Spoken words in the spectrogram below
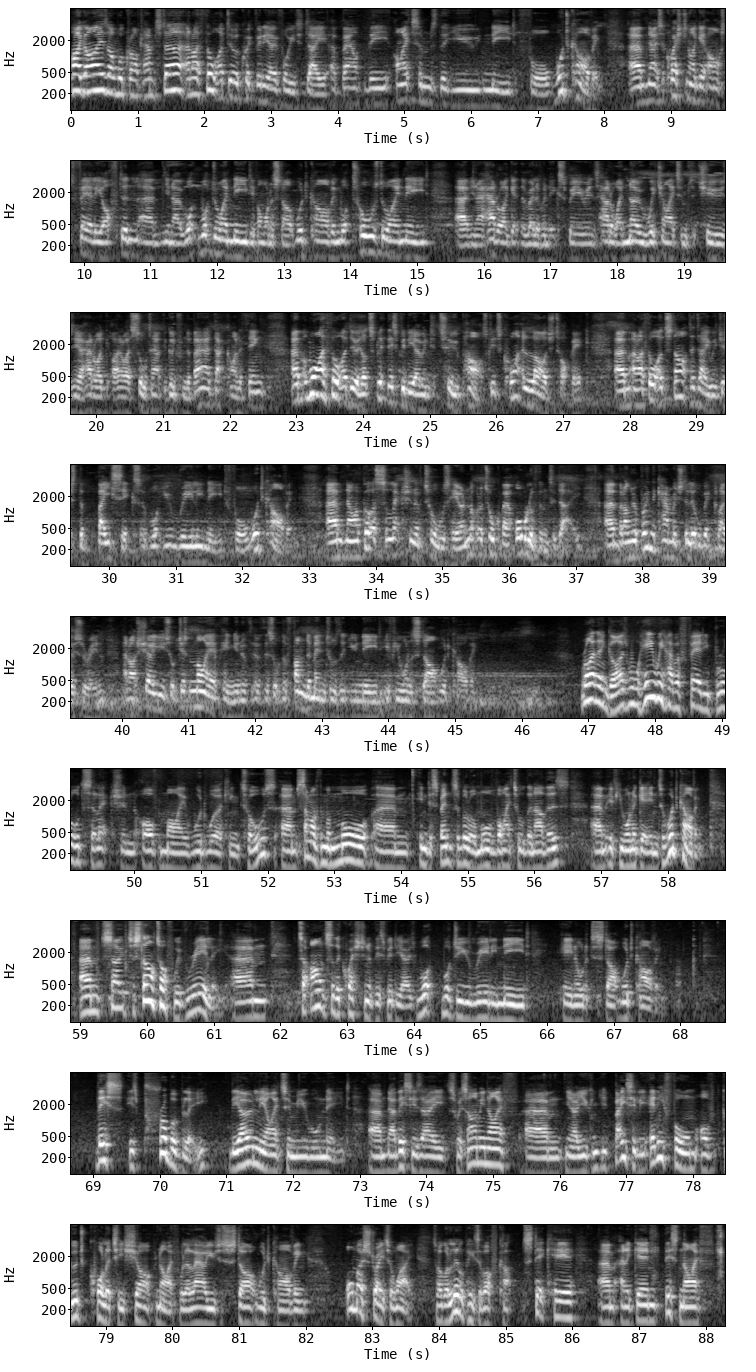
Hi guys, I'm Woodcraft Hamster and I thought I'd do a quick video for you today about the items that you need for wood carving. Um, now it's a question I get asked fairly often, um, you know, what, what do I need if I want to start wood carving, what tools do I need, uh, you know, how do I get the relevant experience, how do I know which items to choose, you know, how do I, how do I sort out the good from the bad, that kind of thing. Um, and what I thought I'd do is I'd split this video into two parts because it's quite a large topic um, and I thought I'd start today with just the basics of what you really need for wood carving. Um, now I've got a selection of tools here. I'm not going to talk about all of them today, um, but I'm going to bring the camera just a little bit closer in, and I'll show you sort of just my opinion of, of the sort of the fundamentals that you need if you want to start wood carving. Right then guys, well here we have a fairly broad selection of my woodworking tools. Um, some of them are more um, indispensable or more vital than others um, if you want to get into wood carving. Um, so to start off with really, um, to answer the question of this video is what, what do you really need in order to start wood carving? This is probably the only item you will need. Um, now this is a Swiss Army knife. Um, you know you can you, basically any form of good quality sharp knife will allow you to start wood carving almost straight away. So I've got a little piece of offcut stick here, um, and again this knife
